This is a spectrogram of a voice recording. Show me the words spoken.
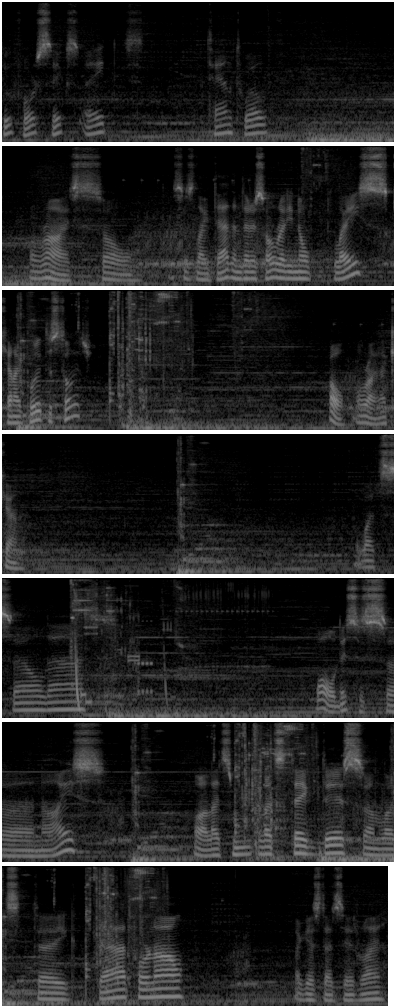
2, 4, 6, 8, 10, 12. Alright, so this is like that and there is already no place. Can I put it to storage? Oh, alright, I can. Let's sell that. Whoa, this is uh, nice. Well, let's let's take this and let's take that for now. I guess that's it, right?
